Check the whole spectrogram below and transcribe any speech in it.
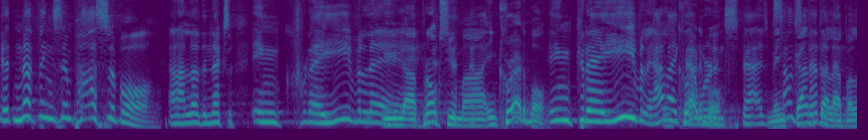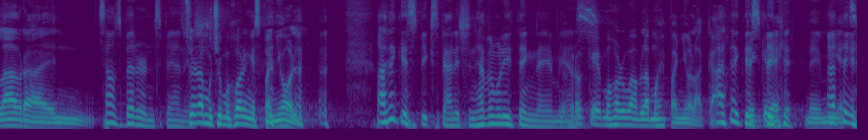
It, nothing's impossible. And I love the next. Increíble. Y la próxima, incredible. Increíble. I like that word in Spanish. Me sounds better encanta la palabra en... Sounds better in Spanish. Suena mucho mejor en español. I think they speak Spanish in heaven. What do you think, Creo que mejor hablamos español acá. I think they ¿Qué speak. Nehemías?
